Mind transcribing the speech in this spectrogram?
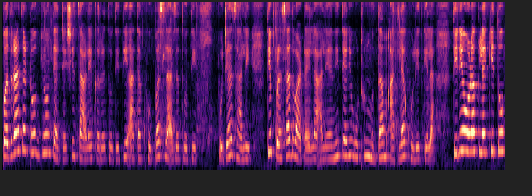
पदराचं टोक घेऊन त्याच्याशी चाळे करत होती. ती आता खूपच लाजत होती. पूजा झाली. ती प्रसाद वाटायला आली आणि त्याने उठून मुद्दाम आतल्या खोलीत गेला. तिने ओळखलं की तो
